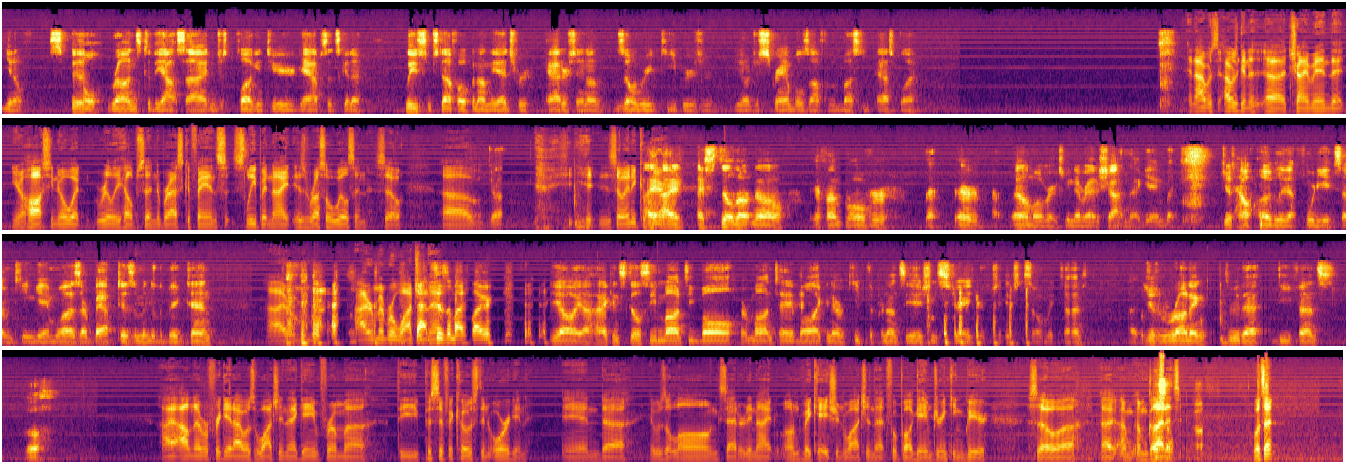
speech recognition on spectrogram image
you know, spill runs to the outside and just plug interior gaps, it's going to leave some stuff open on the edge for Patterson on zone read keepers or you know just scrambles off of a busted pass play. And I was I was going to uh, chime in that you know Hoss, you know what really helps uh, Nebraska fans sleep at night is Russell Wilson. So, um, oh, so any compare? I, I, I still don't know if I'm over that or well, I'm over it because we never had a shot in that game, but just how ugly that 48-17 game was. Our baptism into the Big Ten. I remember. I remember watching baptism that. by fire. yeah, oh yeah. I can still see Monty Ball or Monte Ball. I can never keep the pronunciation straight. It changed so many times. Uh, just running through that defense. Ugh. I, will never forget. I was watching that game from uh, the Pacific Coast in Oregon, and uh, it was a long Saturday night on vacation watching that football game, drinking beer. So uh, I, am I'm, I'm glad it's. Rough. What's that?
